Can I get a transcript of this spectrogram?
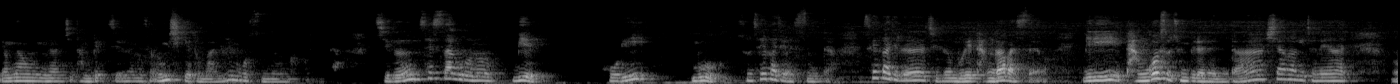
영양분이라든지 단백질을 하면서 음식에도 많이 해 먹을 수 있는 것들입니다. 지금 새싹으로는 밀, 보리, 무, 손세 가지가 있습니다. 세 가지를 지금 물에 담가봤어요. 미리 담궈서 준비를 해야 됩니다. 시작하기 전에 한, 어,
